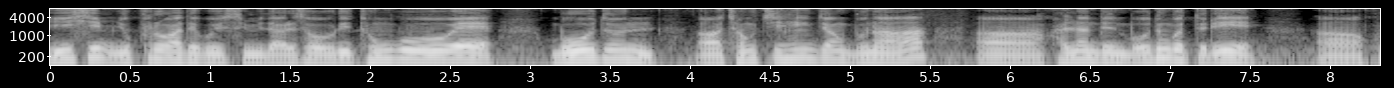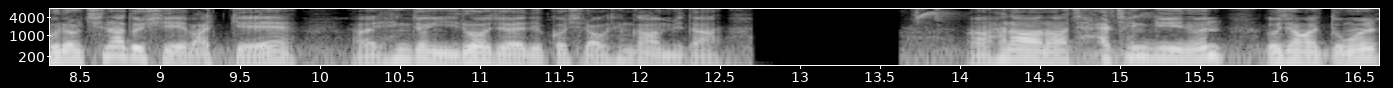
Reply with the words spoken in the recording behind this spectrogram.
26%가 되고 있습니다. 그래서 우리 동구의 모든 어, 정치, 행정, 문화 어, 관련된 모든 것들이 어, 고령 친화 도시에 맞게 어, 행정이 이루어져야 될 것이라고 생각합니다. 어, 하나하나 잘 챙기는 의정 활동을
